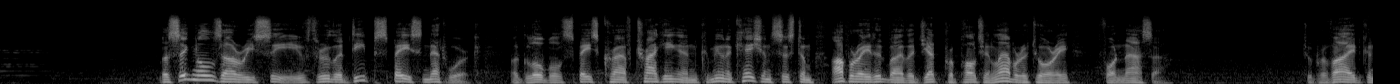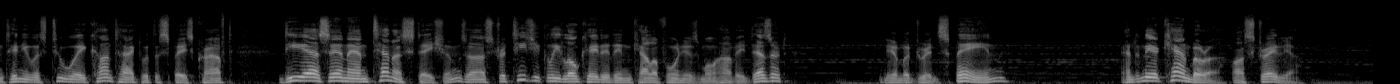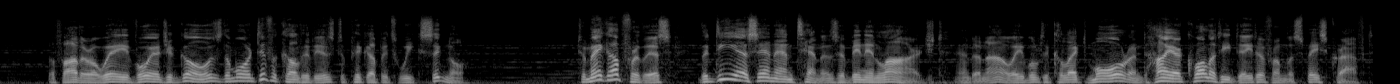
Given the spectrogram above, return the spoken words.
The signals are received through the Deep Space Network, a global spacecraft tracking and communication system operated by the Jet Propulsion Laboratory for NASA. To provide continuous two-way contact with the spacecraft, DSN antenna stations are strategically located in California's Mojave Desert, near Madrid, Spain, and near Canberra, Australia. The farther away Voyager goes, the more difficult it is to pick up its weak signal. To make up for this, the DSN antennas have been enlarged and are now able to collect more and higher quality data from the spacecraft.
